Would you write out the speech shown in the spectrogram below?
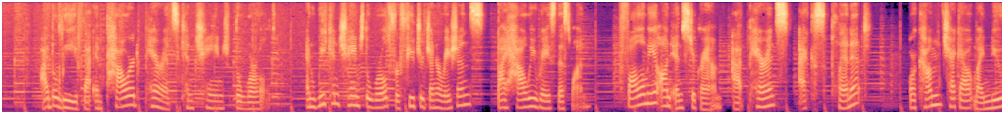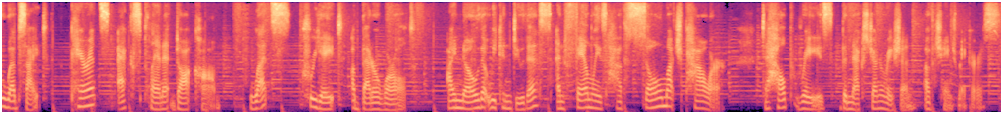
I believe that empowered parents can change the world, and we can change the world for future generations by how we raise this one. Follow me on Instagram at parentsxplanet or come check out my new website, parentsxplanet.com. Let's create a better world. I know that we can do this, and families have so much power to help raise the next generation of changemakers.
